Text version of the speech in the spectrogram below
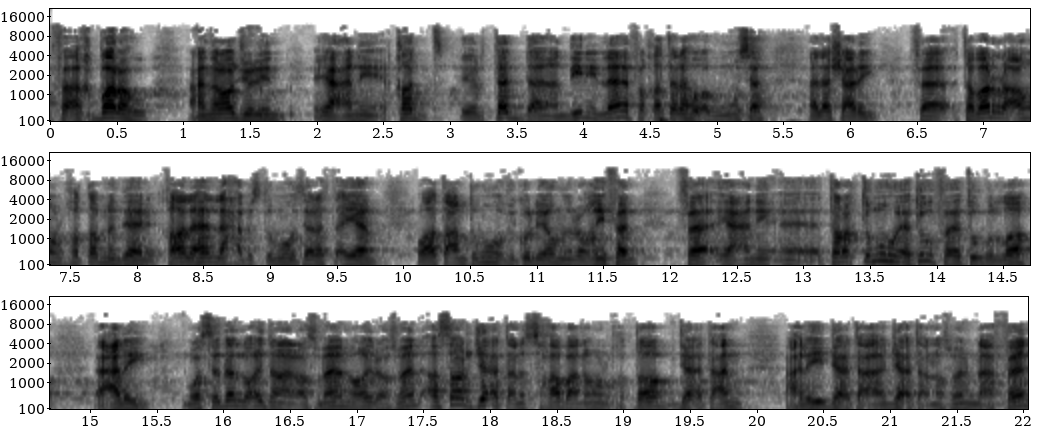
فأخبره عن رجل يعني قد ارتد عن دين الله فقتله أبو موسى الأشعري. فتبرع عمر الخطاب من ذلك. قال هل حبستموه ثلاثة أيام وأطعمتموه في كل يوم رغيفا؟ فيعني آه، تركتموه يتوب فيتوب الله عليه. واستدلوا أيضا عن عثمان وغير عثمان. أثار جاءت عن الصحابة عن عمر الخطاب جاءت عن علي جاءت عن, جاءت عن عثمان بن عفان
